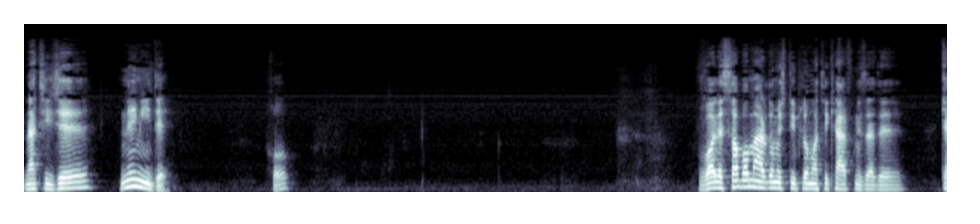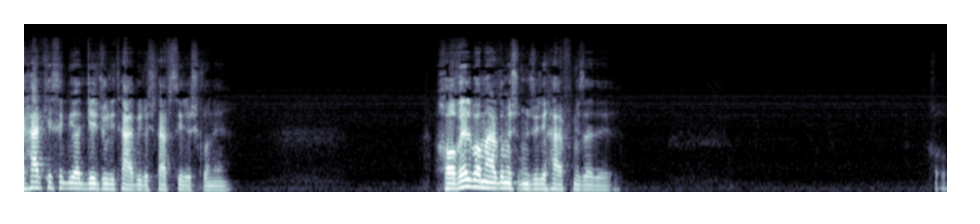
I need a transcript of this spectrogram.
نتیجه نمیده. خب؟ والسا با مردمش دیپلماتیک حرف می‌زده که هر کسی بیاد یه جوری تعبیرش تفسیرش کنه. هاول با مردمش اونجوری حرف می‌زده. خب.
